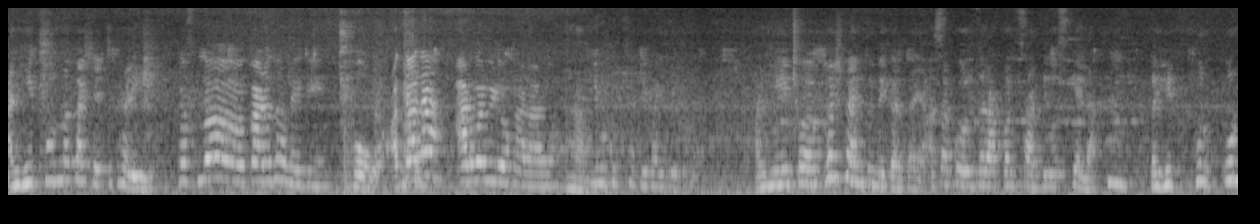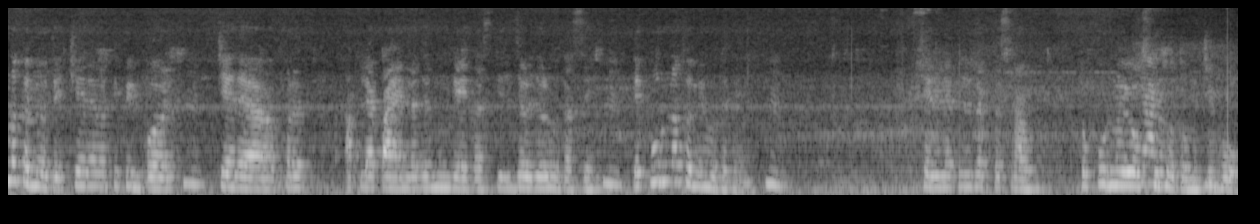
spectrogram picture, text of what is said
आणि ही पूर्ण कशाची थाळी आहे. कसलं काळं झालंय ते. हो दादा आडवा व्हिडिओ काढा. आडवा. युट्यूबसाठी पाहिजे. आणि हे फर्स्ट टाइम तुम्ही करताय. असा कोर्स जर आपण सात दिवस केला तर हिट पूर्ण कमी होते. चेहऱ्यावरती पिंपल. चेहऱ्या परत आपल्या पायांना जर मुंग्या येत असतील जळजळ होत असेल. ते पूर्ण कमी होतं त्याने. शरीरातील रक्तस्राव तो पूर्ण व्यवस्थित. होतो म्हणजे हो.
